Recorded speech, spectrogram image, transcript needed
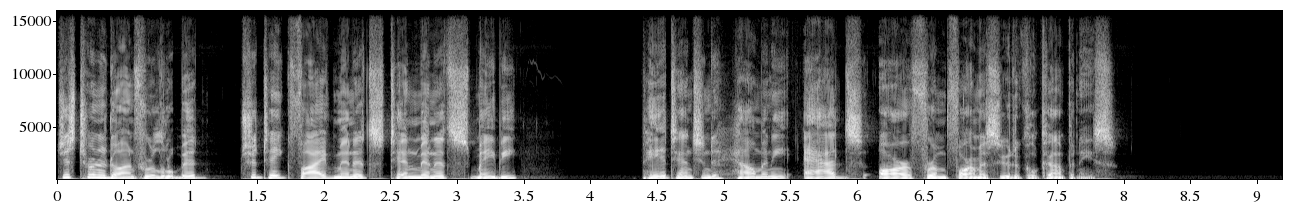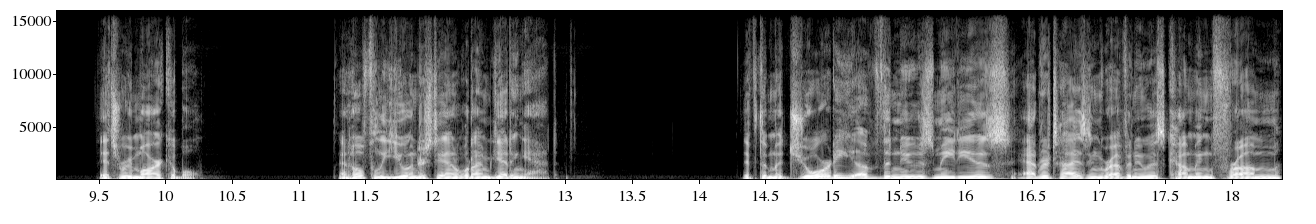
just turn it on for a little bit. Should take 5 minutes, 10 minutes maybe pay attention to how many ads are from pharmaceutical companies. It's remarkable. And hopefully you understand what I'm getting at. If the majority of the news media's advertising revenue is coming from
